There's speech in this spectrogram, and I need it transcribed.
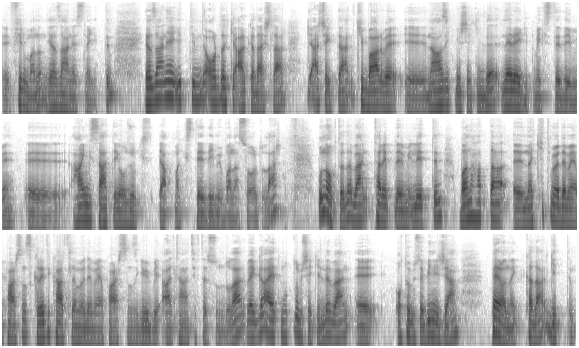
e, firmanın yazhanesine gittim. Yazhaneye gittiğimde oradaki arkadaşlar gerçekten kibar ve e, nazik bir şekilde nereye gitmek istediğimi, e, hangi saatte yolculuk yapmak istediğimi bana sordular. Bu noktada ben taleplerimi ilettim. Bana hatta e, nakit mi ödeme yaparsınız, kredi kartıyla mı ödeme yaparsınız gibi bir alternatif de sundular. Ve gayet mutlu bir şekilde ben e, otobüse bineceğim. Perona kadar gittim.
